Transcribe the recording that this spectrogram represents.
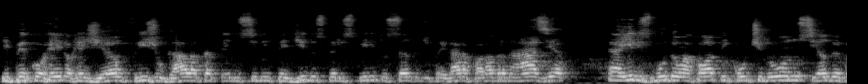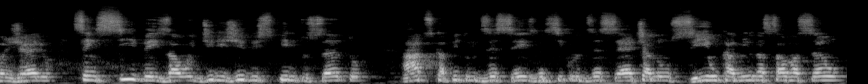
E percorrendo a região frígio-gálata, tendo sido impedidos pelo Espírito Santo de pregar a palavra na Ásia, aí eles mudam a rota e continuam anunciando o Evangelho, sensíveis ao dirigir do Espírito Santo. Atos capítulo 16, versículo 17, anunciam o caminho da salvação.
